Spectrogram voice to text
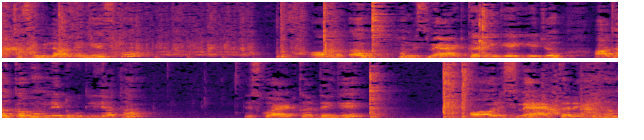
अच्छे से मिला लेंगे इसको। और अब हम इसमें ऐड करेंगे ये जो आधा कप हमने दूध लिया था, इसको ऐड कर देंगे। और इसमें ऐड करेंगे हम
